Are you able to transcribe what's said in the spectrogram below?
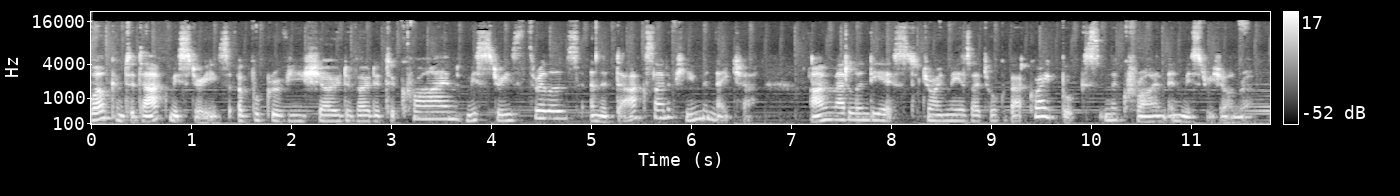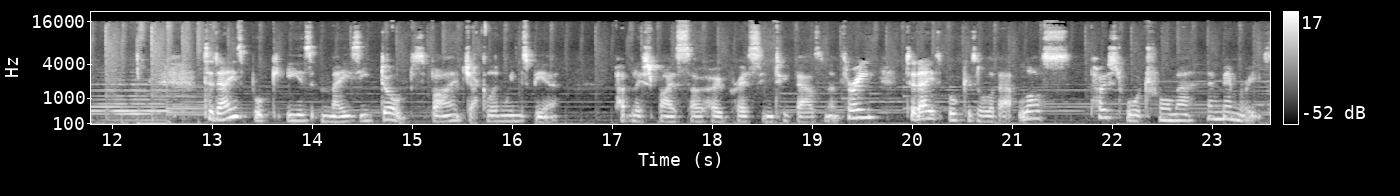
Welcome to Dark Mysteries, a book review show devoted to crime, mysteries, thrillers, and the dark side of human nature. I'm Madeleine D'Este. Join me as I talk about great books in the crime and mystery genre. Today's book is Maisie Dobbs by Jacqueline Winspear. Published by Soho Press in 2003, today's book is all about loss, post war trauma, and memories.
